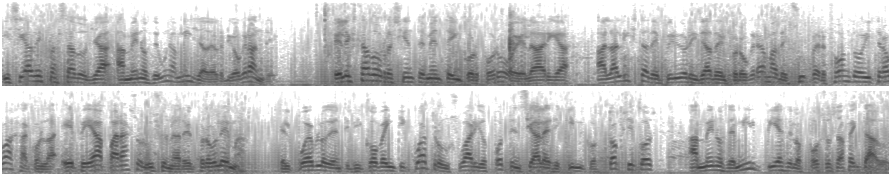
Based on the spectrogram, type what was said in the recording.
y se ha desplazado ya a menos de una milla del Río Grande. El Estado recientemente incorporó el área a la lista de prioridad del programa de Superfondo y trabaja con la EPA para solucionar el problema. El pueblo identificó 24 usuarios potenciales de químicos tóxicos a menos de mil pies de los pozos afectados.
